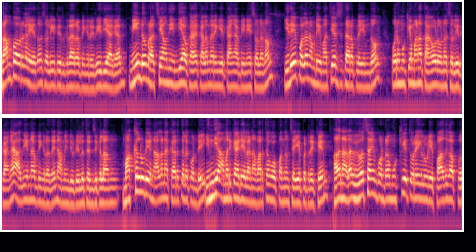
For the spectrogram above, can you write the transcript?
ட்ரம்ப் அவர்கள் ஏதோ சொல்லிட்டு இருக்கிறார் அப்படிங்கிற ரீதியாக மீண்டும் ரஷ்யா வந்து இந்தியாவுக்காக களமிறங்கி இருக்காங்க அப்படின்னே சொல்லணும். இதே போல நம்முடைய மத்திய அரசு தரப்புல இருந்தும் ஒரு முக்கியமான தகவல் ஒன்று சொல்லியிருக்காங்க. அது என்ன அப்படிங்கிறதை நாம் இந்த வீடியோவில் தெரிஞ்சுக்கலாம். மக்களுடைய நலனை கருத்தில் கொண்டு இந்தியா அமெரிக்கா இடையிலான வர்த்தக ஒப்பந்தம் செய்யப்பட்டிருக்கு அதனால விவசாயம் போன்ற முக்கிய துறைகளுடைய பாதுகாப்பு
